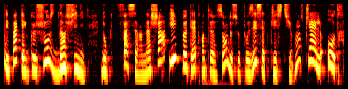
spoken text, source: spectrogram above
n'est pas quelque chose d'infini. Donc face à un achat, il peut être intéressant de se poser cette question. Quelle autre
